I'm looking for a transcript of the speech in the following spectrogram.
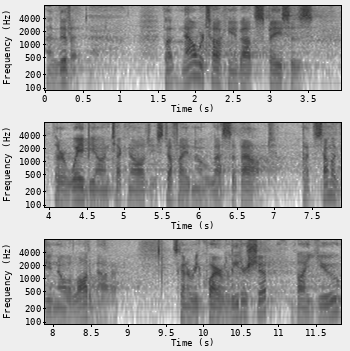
I live it. But now we're talking about spaces that are way beyond technology, stuff I know less about. But some of you know a lot about it. It's going to require leadership by you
